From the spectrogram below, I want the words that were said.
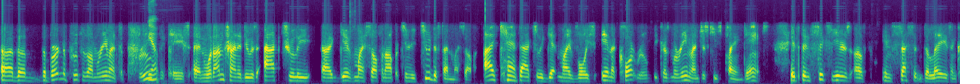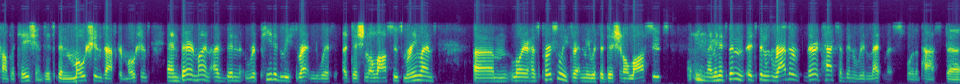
Uh, the the burden of proof is on Marineland to prove yep. the case, and what I'm trying to do is actually uh, give myself an opportunity to defend myself. I can't actually get my voice in a courtroom because Marineland just keeps playing games. It's been six years of incessant delays and complications. It's been motions after motions, and bear in mind, I've been repeatedly threatened with additional lawsuits. Marineland's um, lawyer has personally threatened me with additional lawsuits I mean, it's been it's been rather their attacks have been relentless for the past uh,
